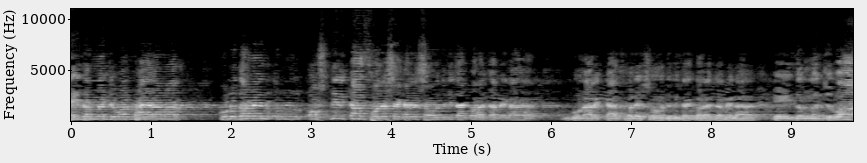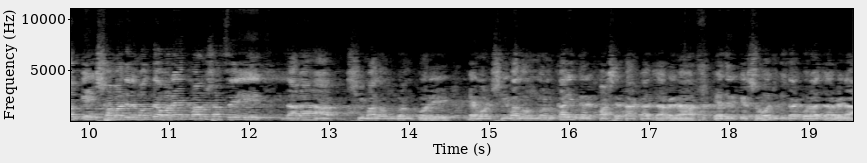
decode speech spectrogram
এই জন্য যুবক ভাইয়ের আমার, কোন ধরনের অশ্লীল কাজ হলে সেখানে সহযোগিতা করা যাবে না। গুনার কাজ হলে সহযোগিতা করা যাবে না। এই জন্য যুবক, এই সমাজের মধ্যে অনেক মানুষ আছে যারা সীমা লঙ্ঘন করে। এমন সীমা লঙ্ঘনকারীদের পাশে থাকা যাবে না। এদেরকে সহযোগিতা করা যাবে না।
